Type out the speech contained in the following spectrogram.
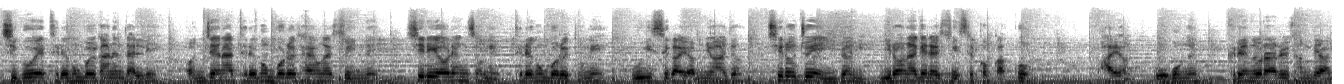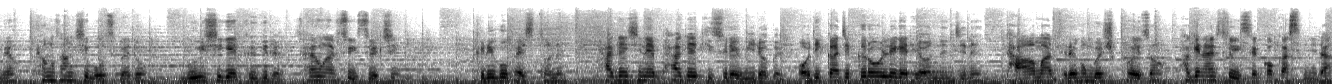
지구의 드래곤볼과는 달리 언제나 드래곤볼을 사용할 수 있는 시리얼 행성의 드래곤볼을 통해 우이스가 염려하던 7우주의 이변이 일어나게 될 수 있을 것 같고 과연 오공은 그레노라를 상대하며 평상시 모습에도 무의식의 그 극의를 사용할 수 있을지 그리고 베지터는 파괴신의 파괴 기술의 위력을 어디까지 끌어올리게 되었는지는 다음화 드래곤볼 슈퍼에서 확인할 수 있을 것 같습니다.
